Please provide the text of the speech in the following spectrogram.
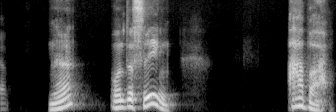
Ja. Ne? Und deswegen. Aber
